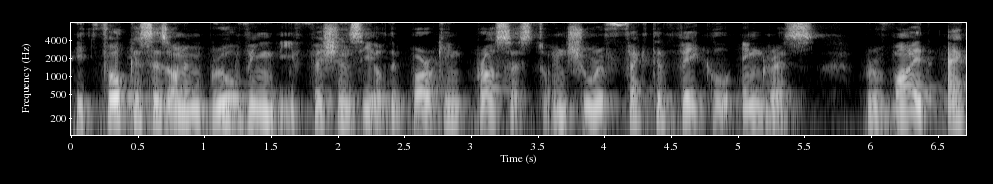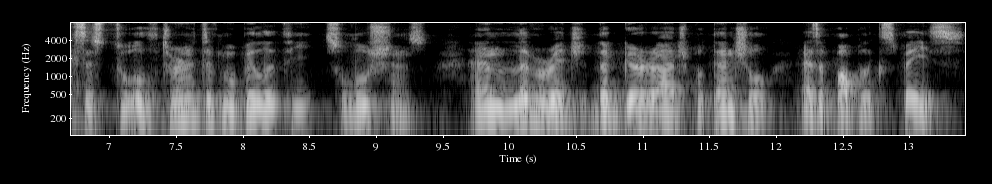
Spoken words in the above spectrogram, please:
It focuses on improving the efficiency of the parking process to ensure effective vehicle ingress, provide access to alternative mobility solutions, and leverage the garage potential as a public space.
